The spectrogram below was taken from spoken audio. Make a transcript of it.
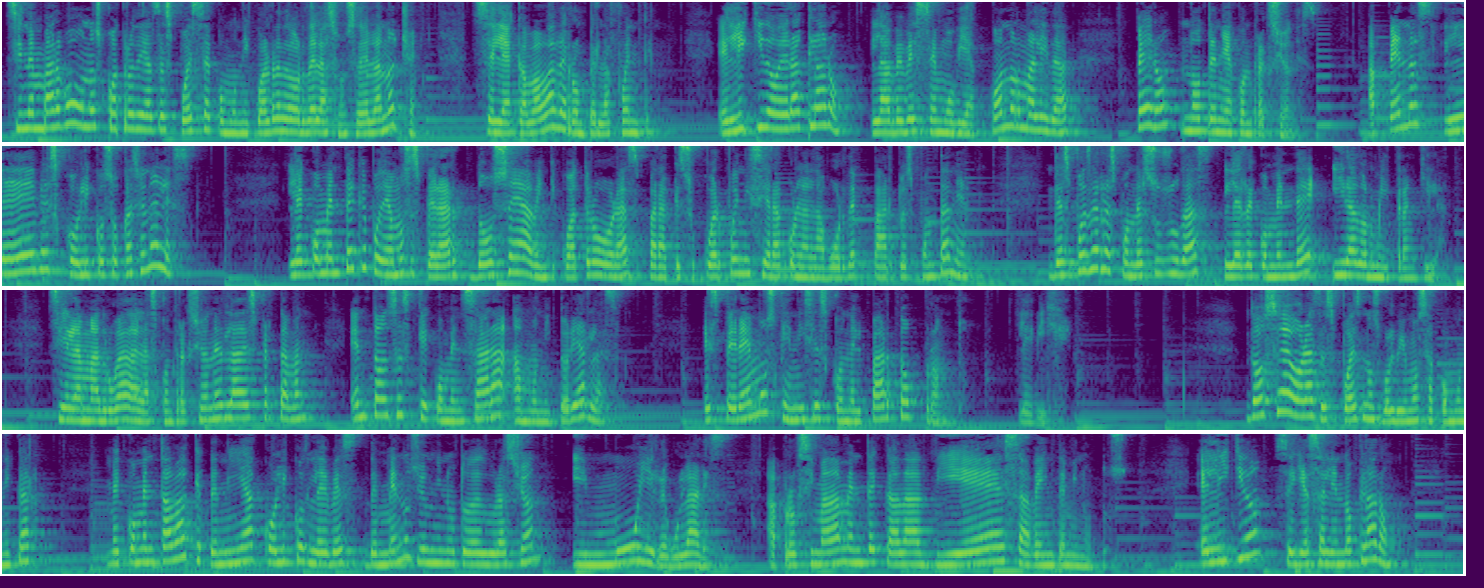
Sin embargo, unos cuatro días después se comunicó alrededor de las 11 de la noche. Se le acababa de romper la fuente. El líquido era claro, la bebé se movía con normalidad, pero no tenía contracciones, apenas leves cólicos ocasionales. Le comenté que podíamos esperar 12 a 24 horas para que su cuerpo iniciara con la labor de parto espontánea. Después de responder sus dudas, le recomendé ir a dormir tranquila. Si en la madrugada las contracciones la despertaban, entonces que comenzara a monitorearlas. Esperemos que inicies con el parto pronto, le dije. 12 horas después nos volvimos a comunicar. Me comentaba que tenía cólicos leves de menos de un minuto de duración y muy irregulares, aproximadamente cada 10 a 20 minutos. El líquido seguía saliendo claro,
